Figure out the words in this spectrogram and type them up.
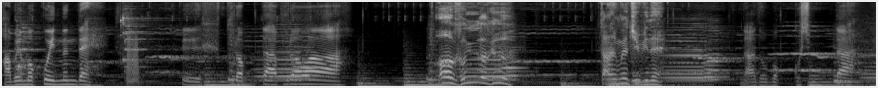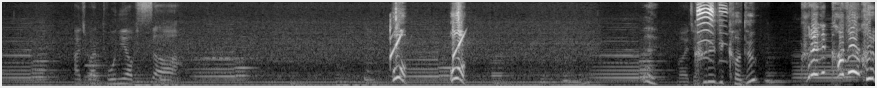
밥을 먹고 있는데. 으, 부럽다, 부러워. 아 거기가 그 짜장면 집이네 나도 먹고 싶다. 하지만 돈이 없어. 어? 어? 뭐지? 크레딧 카드? 크레딧 카드! 그,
